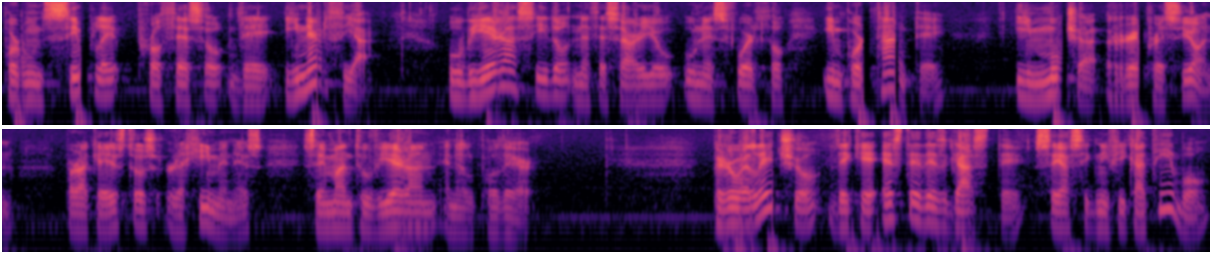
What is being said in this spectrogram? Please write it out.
por un simple proceso de inercia. Hubiera sido necesario un esfuerzo importante y mucha represión para que estos regímenes se mantuvieran en el poder. Pero el hecho de que este desgaste sea significativo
